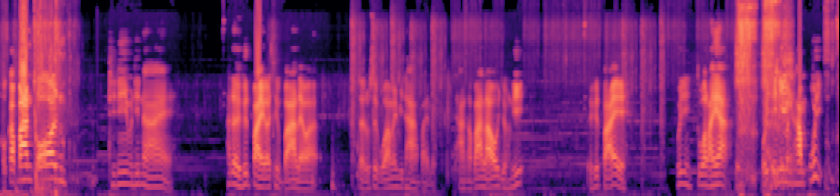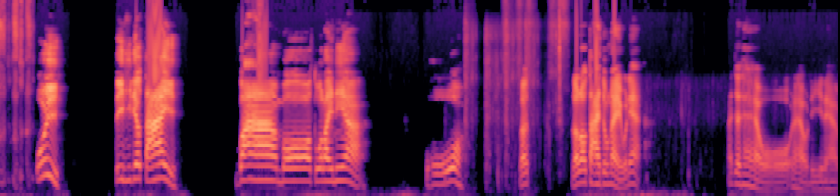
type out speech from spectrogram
ขอกลับบ้านก่อน ที่นี่มันที่ไหนถ้าเดินขึ้นไปก็ถึงบ้านแล้วอะแต่รู้สึกว่าไม่มีทางไปเลย ทางกลับบ้านเราอยู่ทางนี้ เดินขึ้นไปอุ้ยตัวอะไรอะอุ้ยไอ้นี่มันทำอุ้ยอุ้ยตีทีเดียวตาย บ้าบอตัวอะไรเนี่ย โอ้โห แล้ว แล้วเราตายตรงไหนวะเนี่ย น่าจะแถวแถวนี้นะครับ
